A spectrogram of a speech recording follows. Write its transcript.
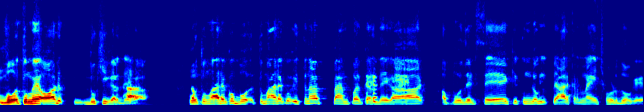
वो तुम्हें और दुखी कर हाँ। देगा वो तुम्हारे को तुम्हारे को इतना पैम्पर कर देगा अपोजिट से कि तुम लोग प्यार करना ही छोड़ दोगे।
